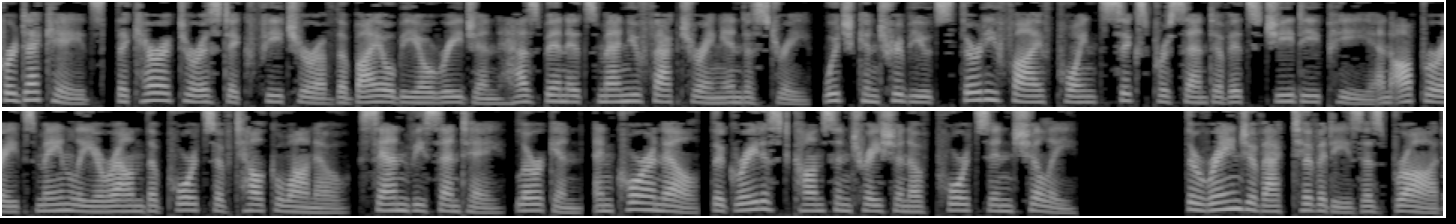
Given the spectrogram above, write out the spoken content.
For decades, the characteristic feature of the Biobío region has been its manufacturing industry, which contributes 35.6% of its GDP and operates mainly around the ports of Talcahuano, San Vicente, Lirquén, and Coronel, the greatest concentration of ports in Chile. The range of activities is broad,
